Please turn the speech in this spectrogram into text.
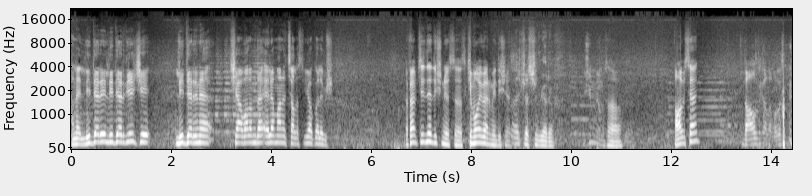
Hani lideri lider değil ki liderine şey yapalım da elemanı çalışsın. Yok öyle bir şey. Efendim siz ne düşünüyorsunuz? Kime oy vermeyi düşünüyorsunuz? Hiç düşünmüyorum. Düşünmüyor musun abi? Abi sen? Dağıldı kalabalık.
